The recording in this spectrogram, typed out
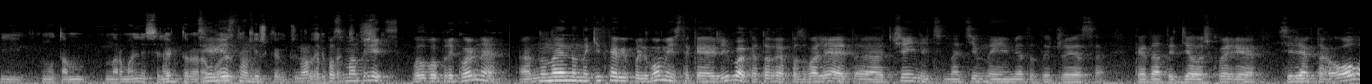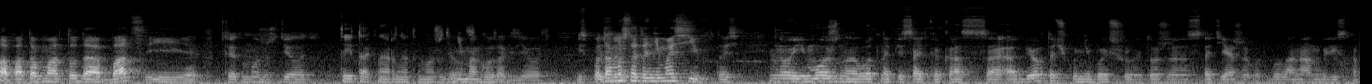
И ну, там нормальные селекторы Интересно, работают, такие же, как в jQuery Надо посмотреть. Было бы прикольно. А, ну, наверное, на GitHub по-любому есть такая либо, которая позволяет э, чейнить нативные методы JS. Когда ты делаешь query selector all, а потом оттуда бац и... Ты это можешь сделать. Ты и так, наверное, это можешь делать. Не могу так сделать. Используя... Потому что это не массив. То есть ну и можно вот написать как раз оберточку небольшую, тоже статья же вот была на английском.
